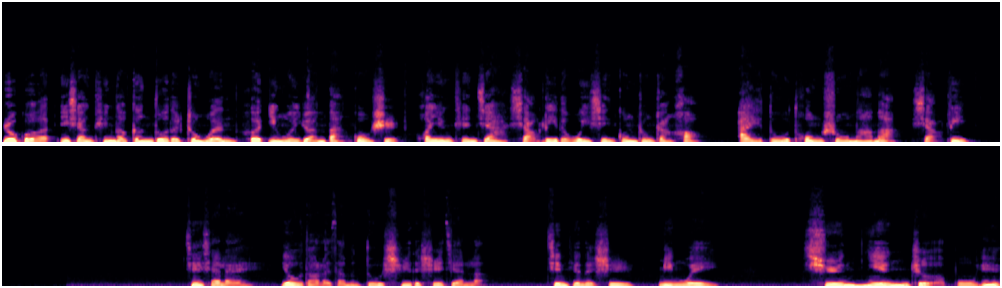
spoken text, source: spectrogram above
如果你想听到更多的中文和英文原版故事，欢迎添加小丽的微信公众账号“爱读童书妈妈小丽”。接下来又到了咱们读诗的时间了。今天的诗名为《寻隐者不遇》，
